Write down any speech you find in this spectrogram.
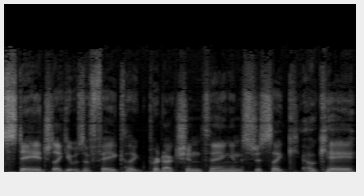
staged, like it was a fake like production thing, and it's just like, okay,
